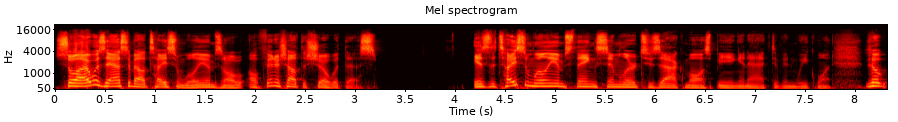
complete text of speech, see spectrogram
So I was asked about Ty'Son Williams, and I'll, I'll finish out the show with this. Is the Ty'Son Williams thing similar to Zach Moss being inactive in week one? So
